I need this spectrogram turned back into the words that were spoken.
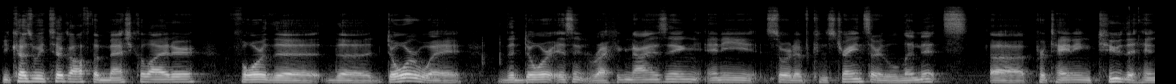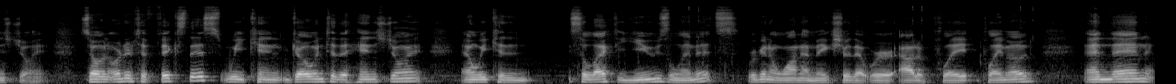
Because we took off the mesh collider for the, the doorway, the door isn't recognizing any sort of constraints or limits uh, pertaining to the hinge joint. So in order to fix this, we can go into the hinge joint and we can select use limits. We're want to make sure that we're out of play, play mode. And then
